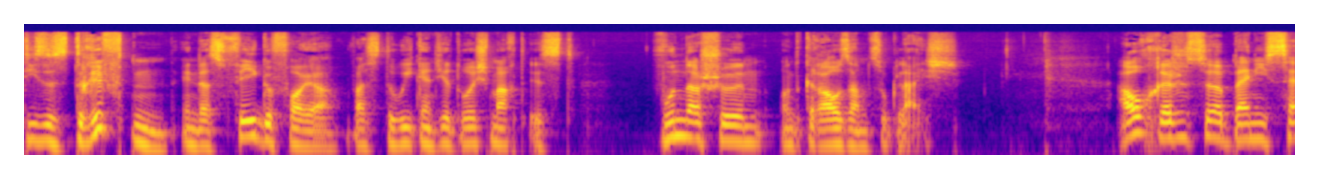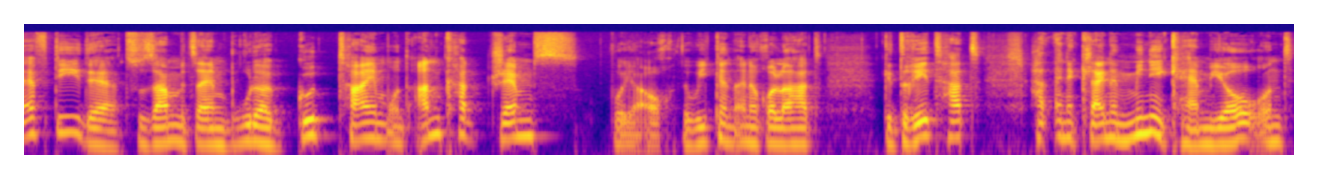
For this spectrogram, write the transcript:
Dieses Driften in das Fegefeuer, was The Weeknd hier durchmacht, ist wunderschön und grausam zugleich. Auch Regisseur Benny Safdie, der zusammen mit seinem Bruder Good Time und Uncut Gems, wo ja auch The Weeknd eine Rolle hat, gedreht hat, hat eine kleine Mini-Cameo und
